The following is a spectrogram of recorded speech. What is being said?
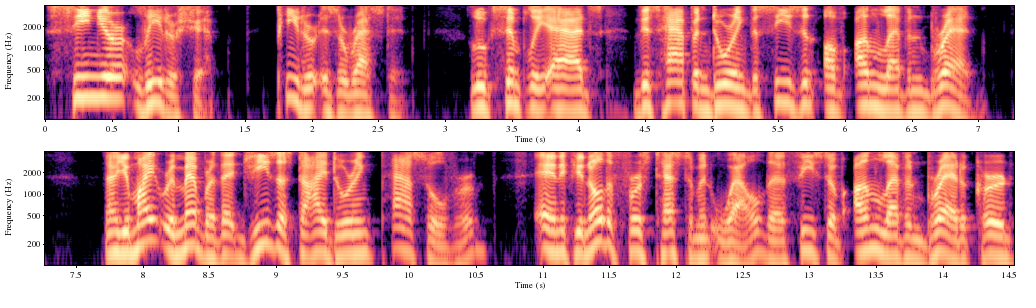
senior leadership. Peter is arrested. Luke simply adds, This happened during the season of unleavened bread. Now, you might remember that Jesus died during Passover. And if you know the First Testament well, the Feast of Unleavened Bread occurred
